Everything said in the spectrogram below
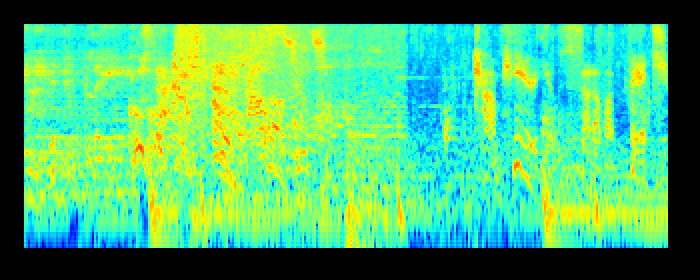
need a new blade. Who's that? Come here, you son of a bitch!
